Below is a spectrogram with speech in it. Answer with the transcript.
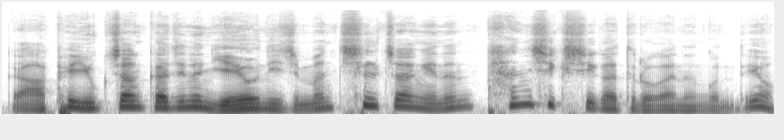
그러니까 앞에 6장까지는 예언이지만 7장에는 탄식시가 들어가는 건데요.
